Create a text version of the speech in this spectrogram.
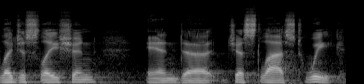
legislation, and uh, just last week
